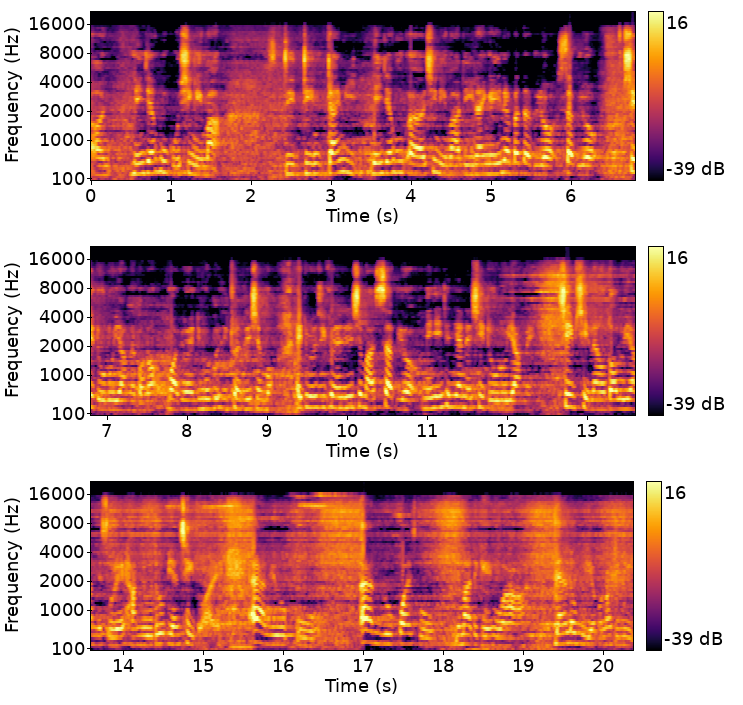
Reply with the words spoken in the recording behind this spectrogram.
အာငြိမ်းချမ်းမှုကိုရှိနေမှ ဒီဒီတိုင်းပြည်ငြိမ်းချမ်းမှုအာရှိနေမှဒီနိုင်ငံရေးနဲ့ပတ်သက်ပြီးတော့ဆက်ပြီးတော့ရှေ့တိုးလို့ရမယ်ပေါ့နော်။ဟိုမှာပြောရင် democracy transition ပေါ့။အဲ democracy transition မှာဆက်ပြီးတော့ငြိမ်းငြိမ်းချမ်းချမ်းနဲ့ရှေ့တိုးလို့ရမယ်။ရှေ့ဖြေလမ်းကိုသွားလို့ရမယ်ဆိုတဲ့ဟာမျိုးကိုသူတို့ပြန်ချိတ်သွားတယ်။အဲ့ဒါမျိုးကိုအဲ့ဒါမျိုး points ကိုညီမတကယ်ဟိုဟာလမ်းလုံးမိရပေါ့နော်ဒီနေ့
